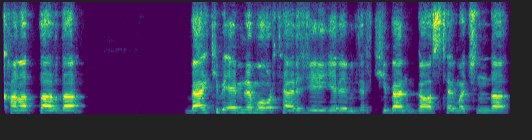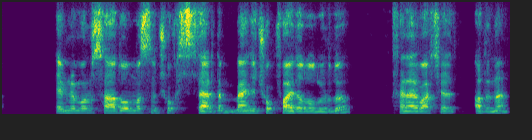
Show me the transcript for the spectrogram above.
kanatlarda belki bir Emre Mor tercihi gelebilir ki ben Galatasaray maçında Emre Mor'un sahada olmasını çok isterdim. Bence çok faydalı olurdu Fenerbahçe adına.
